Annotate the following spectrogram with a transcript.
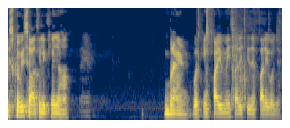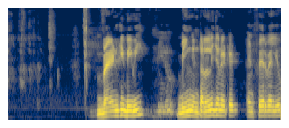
इसको भी साथ ही लिख लें यहाँ। ब्रांड वर्किंग फाइव में ही सारी चीज़ें फारिग हो जाए। ब्रांड की BV being internally generated and fair value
